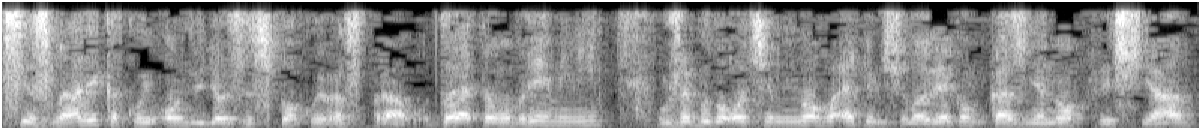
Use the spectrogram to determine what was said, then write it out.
все знали, какой он ведет жестокую расправу. До этого времени уже было очень много этим человеком казнено христиан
